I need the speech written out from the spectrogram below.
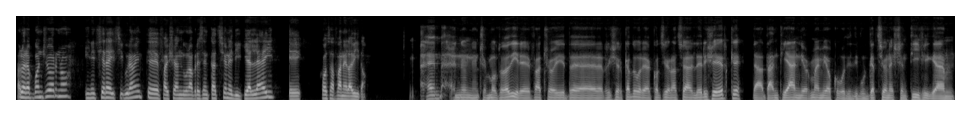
Allora, buongiorno. Inizierei sicuramente facendo una presentazione di chi è lei e cosa fa nella vita. Eh, beh, non, non c'è molto da dire, faccio il eh, ricercatore al Consiglio Nazionale delle Ricerche, da tanti anni ormai mi occupo di divulgazione scientifica mh,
